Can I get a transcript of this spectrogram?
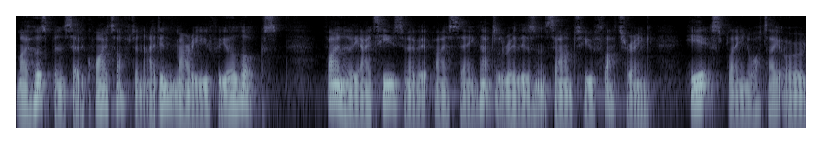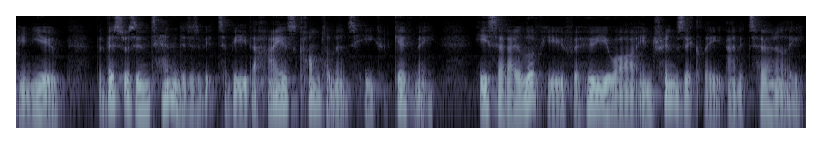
my husband said quite often, I didn't marry you for your looks. Finally, I teased him a bit by saying, That really doesn't sound too flattering. He explained what I already knew, that this was intended to be the highest compliment he could give me. He said, I love you for who you are intrinsically and eternally.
